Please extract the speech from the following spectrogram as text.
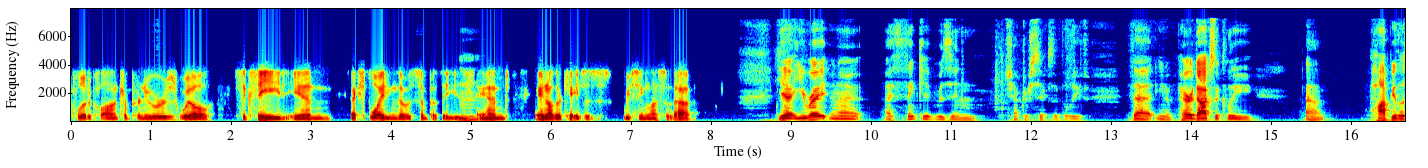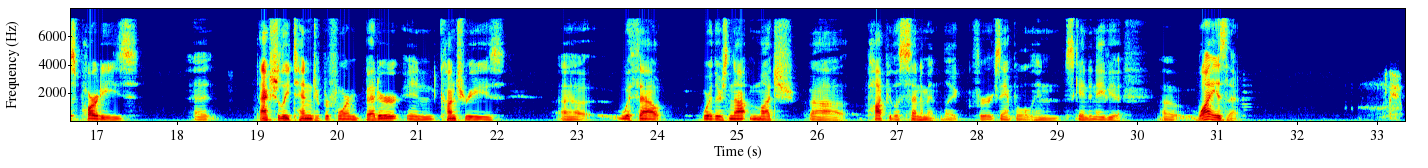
political entrepreneurs will succeed in exploiting those sympathies. Mhm. And in other cases, we've seen less of that. Yeah, you're right, and I I think it was in chapter six, I believe, that you know paradoxically, uh, populist parties uh, actually tend to perform better in countries uh, without where there's not much uh, populist sentiment, like for example in Scandinavia. Uh, why is that?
